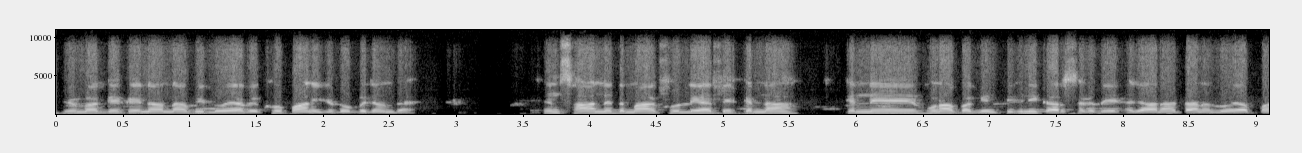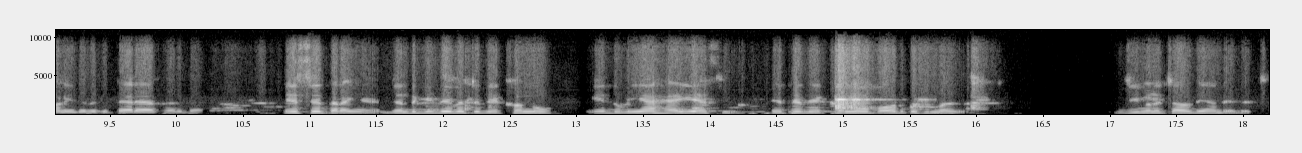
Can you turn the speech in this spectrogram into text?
ਜਿਵੇਂ ਮੈਂ ਅੱਗੇ ਕਹਿਣਾ ਹੁੰਦਾ ਵੀ ਲੋਹਾ ਵੇਖੋ, ਪਾਣੀ 'ਚ ਡੁੱਬ ਜਾਂਦਾ ਇਨਸਾਨ ਨੇ ਦਿਮਾਗ ਖੋਲਿਆ ਤੇ ਕਿੰਨਾ, ਕਿੰਨੇ ਹੁਣ ਆਪਾਂ ਗਿਣਤੀ ਵੀ ਨਹੀਂ ਕਰ ਸਕਦੇ, ਹਜ਼ਾਰਾਂ ਟਨ ਲੋਹਾ ਪਾਣੀ ਦੇ ਵਿੱਚ ਤੈਰਿਆ ਫਿਰਦਾ ਇਸੇ ਤਰ੍ਹਾਂ ਹੀ ਹੈ। ਜ਼ਿੰਦਗੀ ਦੇ ਵਿੱਚ ਵੇਖਣ ਨੂੰ ਇਹ ਦੁਨੀਆ ਹੈ ਹੀ ਐਸੀ, ਇੱਥੇ ਵੇਖਣ ਨੂੰ ਬਹੁਤ ਕੁਝ ਮਿਲਦਾ ਜੀਵਨ ਚਲਦਿਆਂ ਦੇ ਵਿੱਚ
